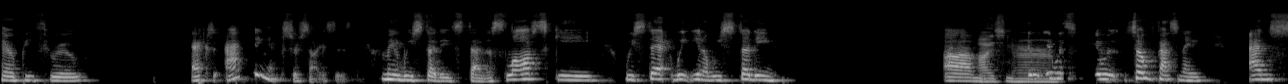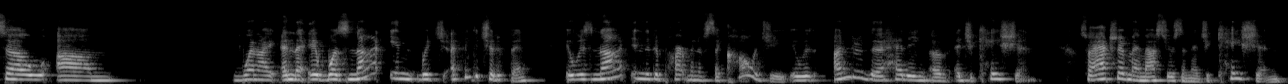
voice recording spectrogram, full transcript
therapy through ex- acting exercises. I mean, we studied Stanislavski. We st- we you know we studied um, Eisenhower. It, it was it was so fascinating, and so um, when I and it was not in which I think it should have been. It was not in the Department of Psychology, it was under the heading of education. So I actually have my master's in education.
